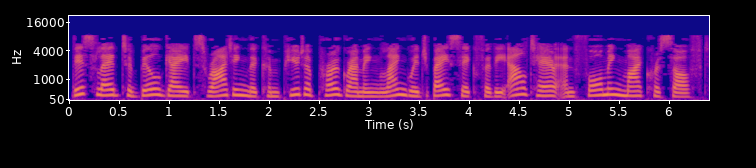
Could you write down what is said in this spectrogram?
This led to Bill Gates writing the computer programming language BASIC for the Altair and forming Microsoft.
